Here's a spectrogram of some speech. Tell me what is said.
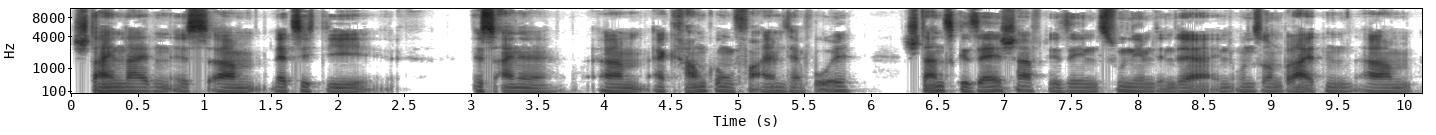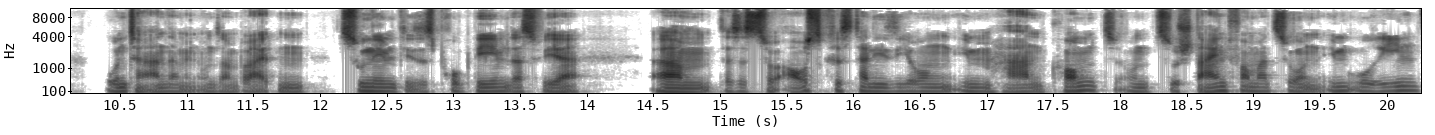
Steinleiden ist ähm, letztlich die ist eine ähm, Erkrankung vor allem der Wohlstandsgesellschaft. Wir sehen zunehmend in der in unseren Breiten ähm, unter anderem in unseren Breiten zunehmend dieses Problem, dass wir ähm, dass es zur Auskristallisierung im Hahn kommt und zu Steinformationen im Urin,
